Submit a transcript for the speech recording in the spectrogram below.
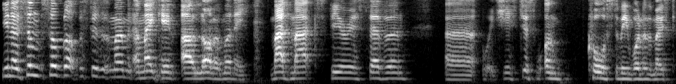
you know, some some blockbusters at the moment are making a lot of money. Mad Max, Furious Seven, uh, which is just on course to be one of the most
